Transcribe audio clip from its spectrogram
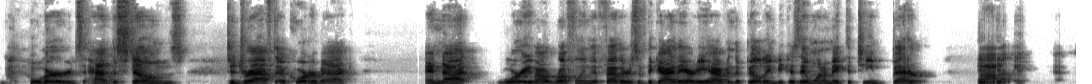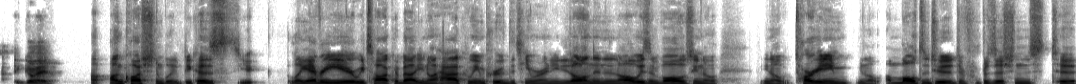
words had the stones to draft a quarterback and not worry about ruffling the feathers of the guy they already have in the building because they want to make the team better. Uh, go ahead. Unquestionably, because you, like every year we talk about, you know, how can we improve the team around Andy Dalton, and it always involves, you know, you know, targeting, you know, a multitude of different positions to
